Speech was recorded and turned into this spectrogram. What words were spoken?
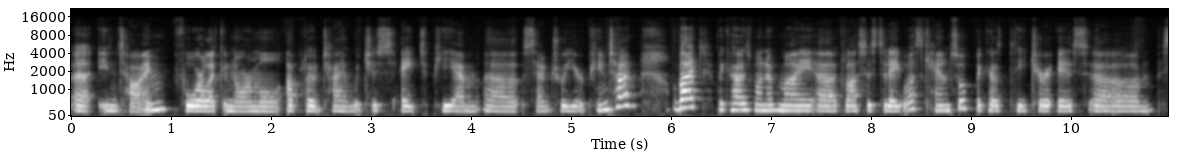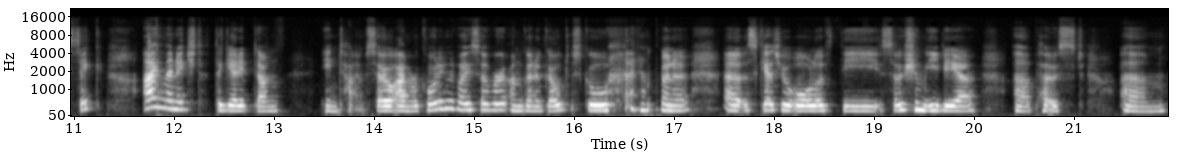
uh, in time for like a normal upload time, which is 8 p.m. Uh, Central European time. But because one of my uh, classes today was cancelled because the teacher is um, sick, I managed to get it done in time. So I'm recording the voiceover, I'm gonna go to school, and I'm gonna uh, schedule all of the social media uh, post um,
